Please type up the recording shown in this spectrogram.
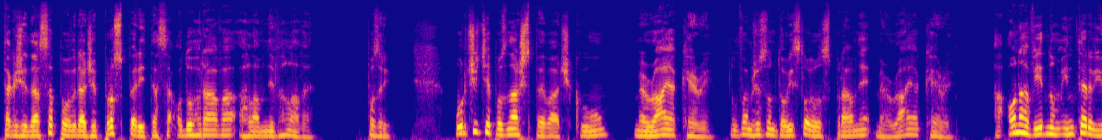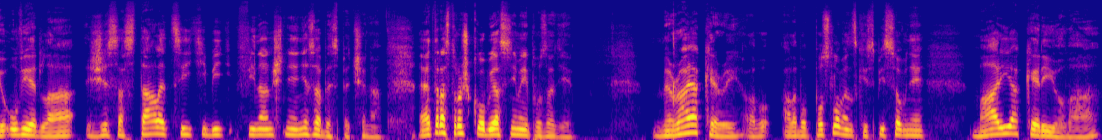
Takže dá sa povedať, že prosperita sa odohráva hlavne v hlave. Pozri, určite poznáš speváčku Mariah Carey. Dúfam, že som to vyslovil správne, Mariah Carey. A ona v jednom interviu uviedla, že sa stále cíti byť finančne nezabezpečená. A ja teraz trošku objasním jej pozadie. Mariah Carey, alebo, alebo po slovensky spisovne Mária Careyová,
